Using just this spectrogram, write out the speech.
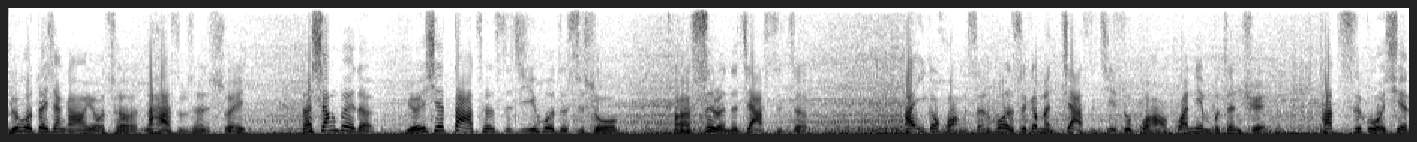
如果对象刚好有车，那他是不是很衰？那相对的，有一些大车司机，或者是说，呃，四轮的驾驶者。他一个晃神，或者是根本驾驶技术不好，观念不正确，他吃过线，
